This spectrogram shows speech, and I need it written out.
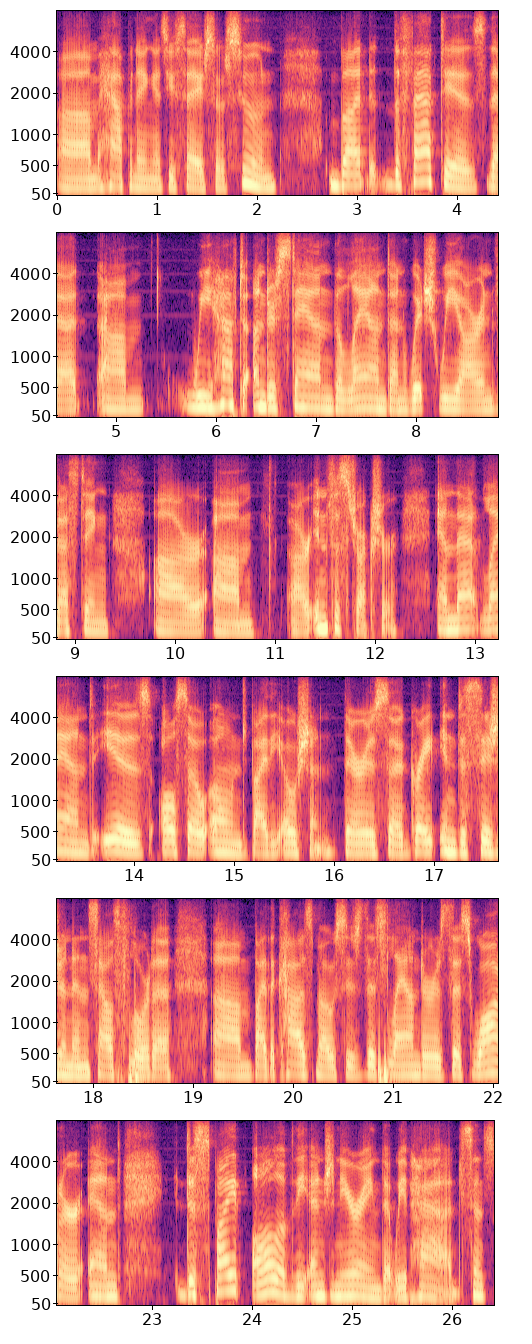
um, happening, as you say, so soon. But the fact is that um, we have to understand the land on which we are investing our um, our infrastructure, and that land is also owned by the ocean. There is a great indecision in South Florida um, by the cosmos: is this land or is this water? And despite all of the engineering that we've had since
